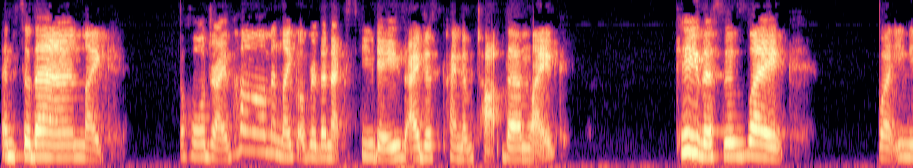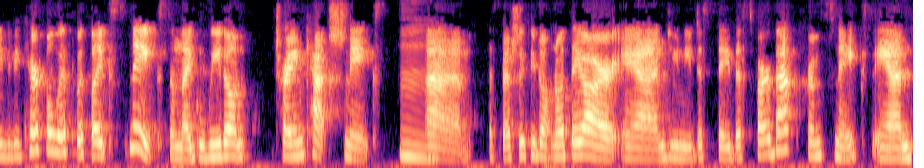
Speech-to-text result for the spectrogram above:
And so then like the whole drive home and like over the next few days I just kind of taught them like okay, this is like what you need to be careful with with like snakes and like we don't try and catch snakes mm. um, especially if you don't know what they are. And you need to stay this far back from snakes and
